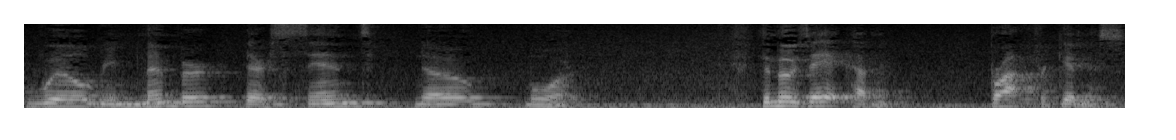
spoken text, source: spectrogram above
will remember their sins no more. The Mosaic covenant brought forgiveness.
